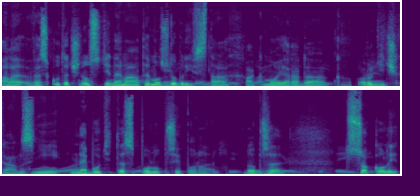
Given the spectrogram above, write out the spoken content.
Ale ve skutečnosti nemáte moc dobrý vztah, pak moje rada k rodičkám zní, nebuďte spolu při porodu. Dobře? Cokoliv,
